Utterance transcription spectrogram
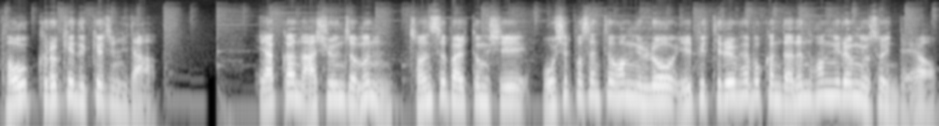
더욱 그렇게 느껴집니다. 약간 아쉬운 점은 전스 발동 시 50% 확률로 1PT를 회복한다는 확률형 요소인데요.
